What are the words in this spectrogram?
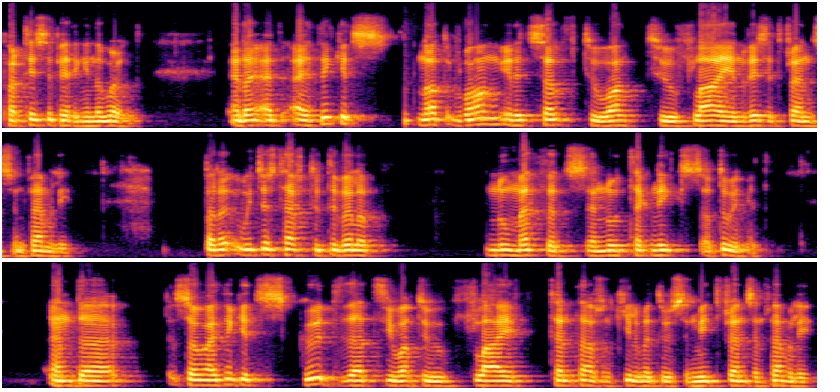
participating in the world. And I, I, I, think it's not wrong in itself to want to fly and visit friends and family, but uh, we just have to develop new methods and new techniques of doing it. And uh, so I think it's good that you want to fly 10,000 kilometers and meet friends and family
